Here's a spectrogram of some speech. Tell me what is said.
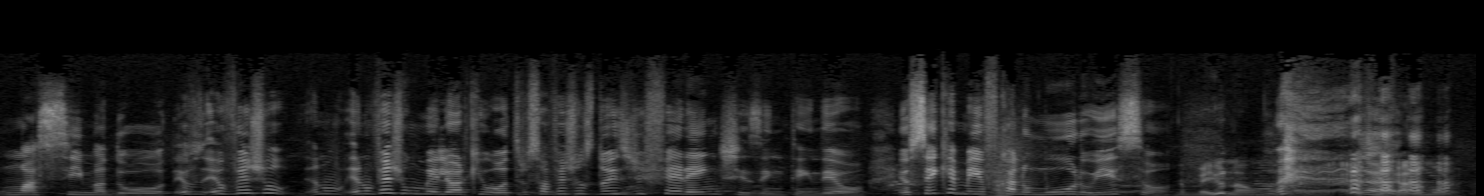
um acima do outro. Eu, eu vejo. Eu não, eu não vejo um melhor que o outro, eu só vejo os dois diferentes, entendeu? Eu sei que é meio ficar no muro isso. No meio não. É, é ficar no muro.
